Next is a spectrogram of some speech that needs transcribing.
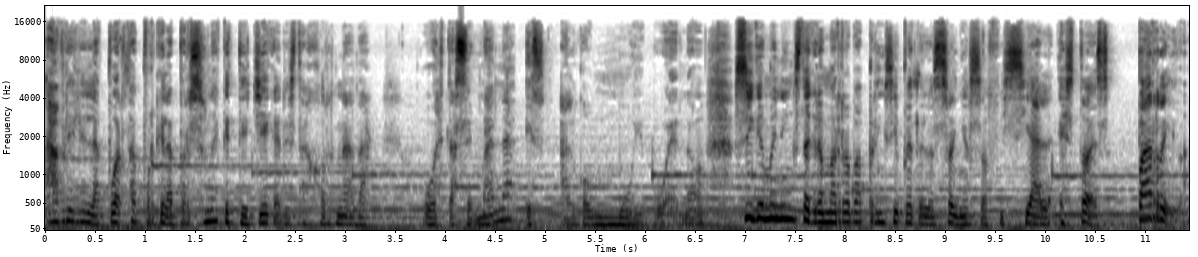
ábrele la puerta porque la persona que te llega en esta jornada o esta semana es algo muy bueno. Sígueme en Instagram arroba príncipe de los sueños oficial. Esto es para arriba.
